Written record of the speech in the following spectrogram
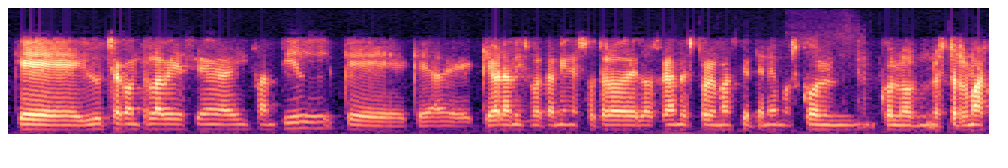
que lucha contra la obesidad infantil, que, que, ahora mismo también es otro de los grandes problemas que tenemos con, con los, nuestros más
